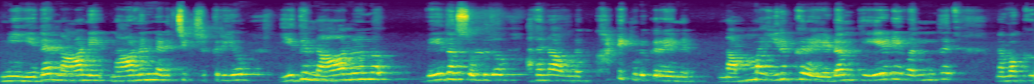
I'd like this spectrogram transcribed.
நீ எதை நானே நானுன்னு நினைச்சிட்டு இருக்கிறியோ எது நானுன்னு வேதம் சொல்லுதோ அதை நான் உனக்கு காட்டி கொடுக்குறேன்னு நம்ம இருக்கிற இடம் தேடி வந்து நமக்கு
